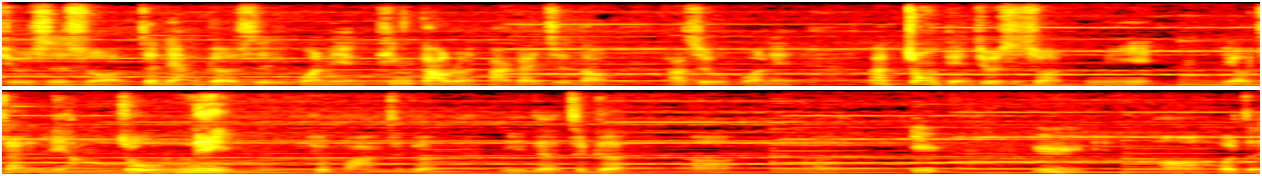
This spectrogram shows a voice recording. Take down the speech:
就是说这两个是有关联，听到了大概知道它是有关联。那重点就是说，你要在两周内就把这个你的这个呃呃抑郁啊或者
